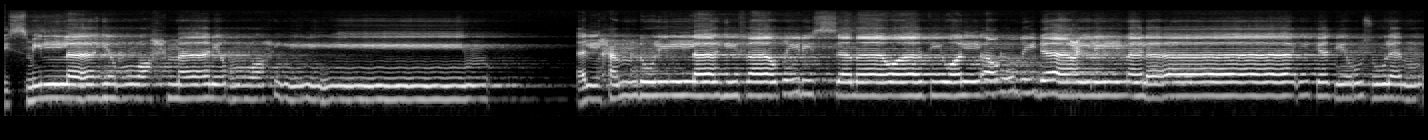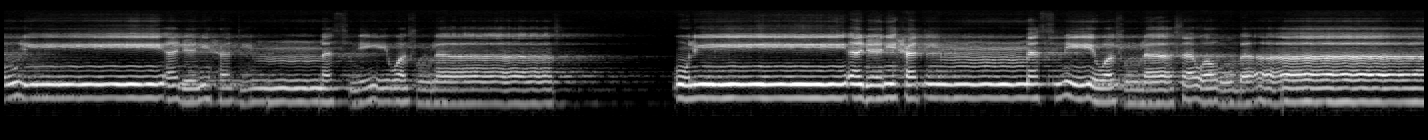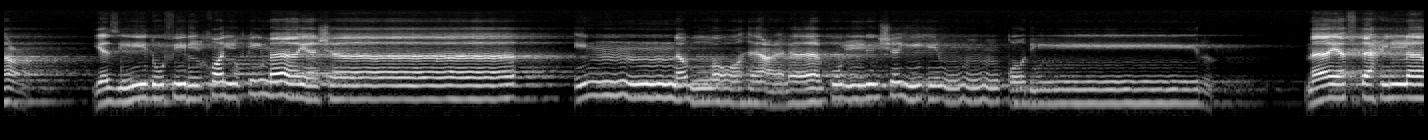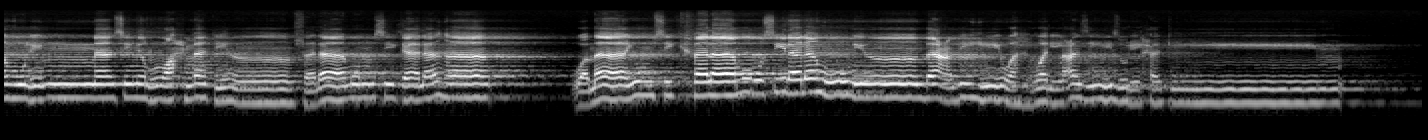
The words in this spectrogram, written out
بسم الله الرحمن الرحيم. الحمد لله فاطر السماوات والأرض جاعل الملائكة رسلا أولي أجنحة مثني وثلاث. أولي أجنحة مثني وثلاث ورباع. يزيد في الخلق ما يشاء. إن الله على كل شيء قدير. ما يفتح الله للناس من رحمة فلا ممسك لها وما يمسك فلا مرسل له من بعده وهو العزيز الحكيم.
